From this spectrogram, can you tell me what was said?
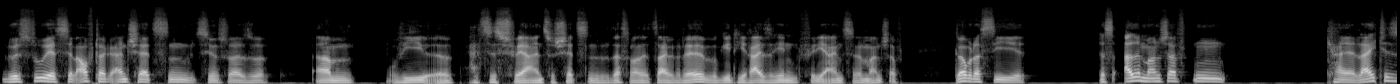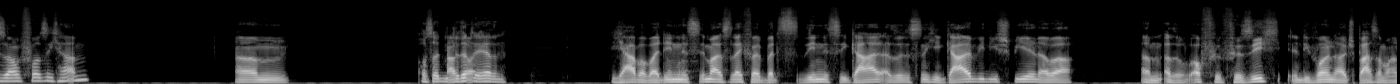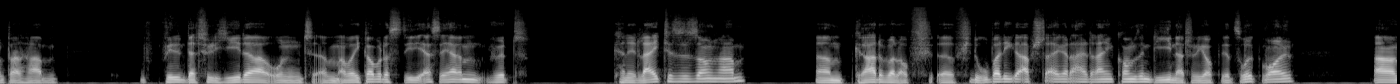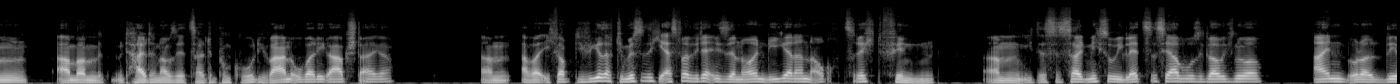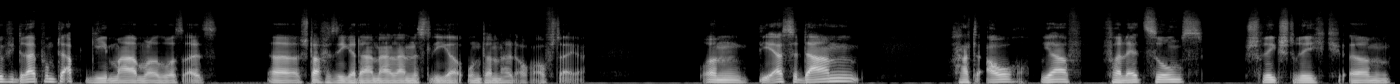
würdest du jetzt den Auftakt einschätzen, beziehungsweise ähm, wie, äh, es ist schwer einzuschätzen, dass man jetzt sagen würde, wo geht die Reise hin für die einzelnen Mannschaften? Ich glaube, dass die, dass alle Mannschaften keine leichte Saison vor sich haben. Ähm, Außer die Also- dritte Herren. Ja, aber bei denen ist immer alles leicht, weil bei denen ist egal, also es ist nicht egal, wie die spielen, aber ähm, also auch für, für sich, die wollen halt Spaß am Handball haben. Will natürlich jeder und ähm, aber ich glaube, dass die erste Herren wird keine leichte Saison haben. Ähm, gerade weil auch äh, viele Oberliga-Absteiger da halt reingekommen sind, die natürlich auch wieder zurück wollen. Ähm, aber mit, mit Haltern haben sie jetzt halt den Punkt geholt. Die waren Oberliga-Absteiger. Ähm, aber ich glaube, wie gesagt, die müssen sich erstmal wieder in dieser neuen Liga dann auch zurechtfinden. Ähm, das ist halt nicht so wie letztes Jahr, wo sie, glaube ich, nur ein oder irgendwie drei Punkte abgegeben haben oder sowas als äh, Staffelsieger da in der Landesliga und dann halt auch Aufsteiger. Und die erste Dame hat auch, ja, Verletzungs-, Schrägstrich, ähm,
